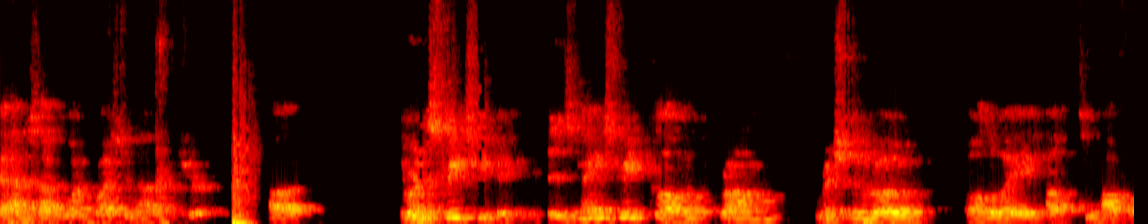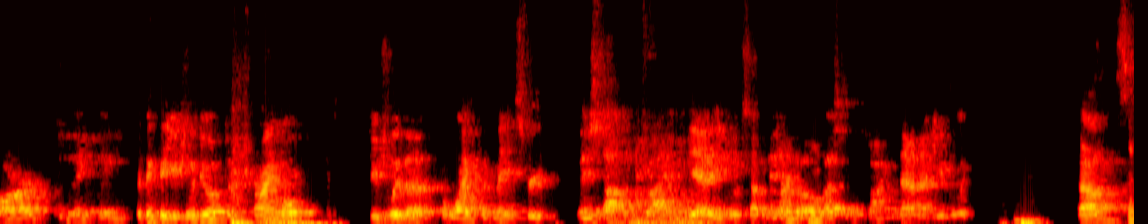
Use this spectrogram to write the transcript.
Okay, I just have one question, I'm not sure. Uh, During the street sweeping, is Main Street closed from Richmond Road all the way up to how far do they clean? I think they usually do up to the triangle, usually the, the length of Main Street, They stop at the triangle? yeah, they usually stop at the don't triangle, go west of the triangle? no, not usually. Um, So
